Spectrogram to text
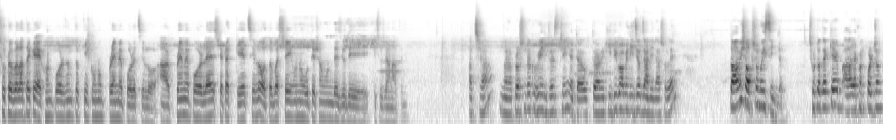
ছোটবেলা থেকে এখন পর্যন্ত কি কোনো প্রেমে পড়েছিল? আর প্রেমে পড়লে সেটা কে ছিল? অথবা সেই অনুভূতি সম্বন্ধে যদি কিছু জানাতেন। আচ্ছা প্রশ্নটা খুবই ইন্টারেস্টিং এটা উত্তর আমি কি দিব আমি নিজেও জানি না আসলে। তো আমি সবসময় সিঙ্গেল ছোট থেকে আর এখন পর্যন্ত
